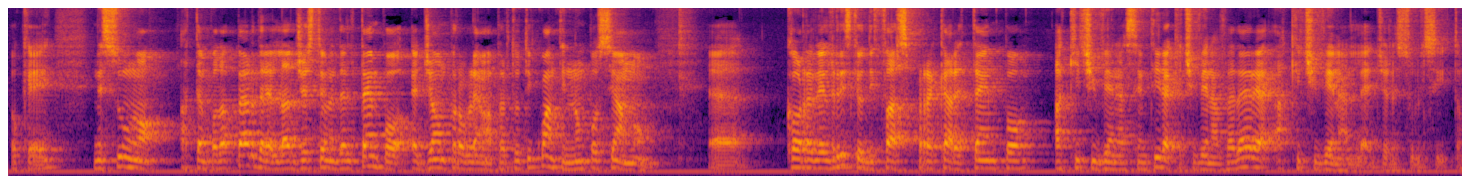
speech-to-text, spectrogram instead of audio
ok? Nessuno ha tempo da perdere, la gestione del tempo è già un problema per tutti quanti, non possiamo eh, correre il rischio di far sprecare tempo a chi ci viene a sentire, a chi ci viene a vedere, a chi ci viene a leggere sul sito,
